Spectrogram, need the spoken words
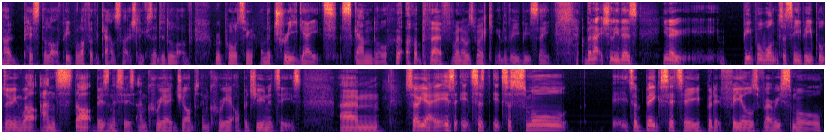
had pissed a lot of people off at the council actually because I did a lot of reporting on the Treegate scandal up there when I was working at the BBC. But actually, there's you know people want to see people doing well and start businesses and create jobs and create opportunities. Um, so yeah, it is. It's a it's a small, it's a big city, but it feels very small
